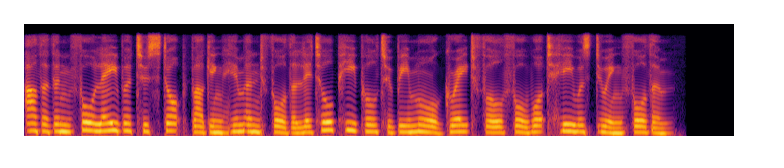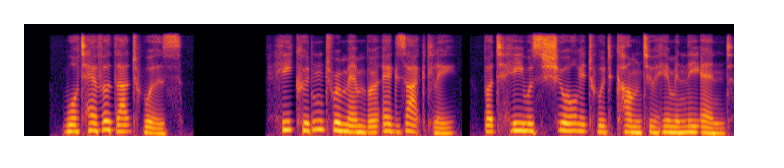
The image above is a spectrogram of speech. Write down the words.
other than for Labour to stop bugging him and for the little people to be more grateful for what he was doing for them whatever that was. He couldn't remember exactly, but he was sure it would come to him in the end.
